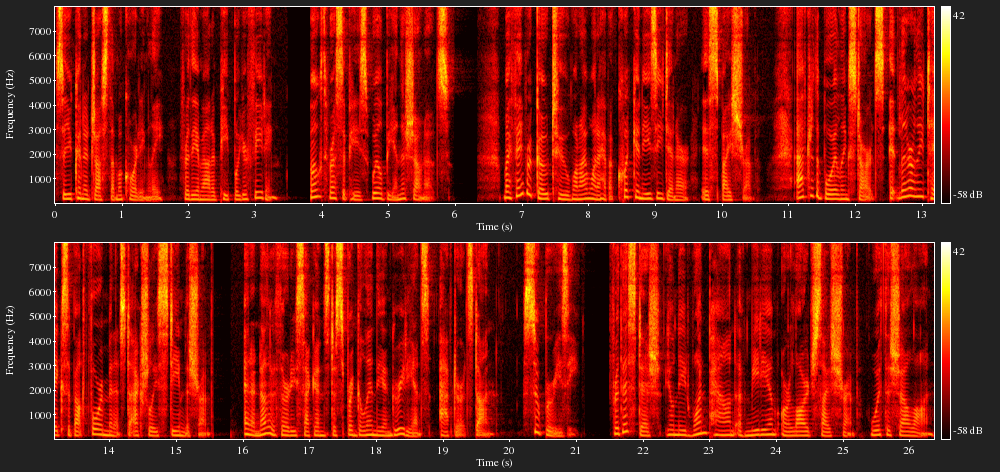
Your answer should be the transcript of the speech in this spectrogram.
so you can adjust them accordingly for the amount of people you're feeding. Both recipes will be in the show notes. My favorite go to when I want to have a quick and easy dinner is spiced shrimp. After the boiling starts, it literally takes about four minutes to actually steam the shrimp, and another 30 seconds to sprinkle in the ingredients after it's done. Super easy. For this dish, you'll need one pound of medium or large sized shrimp with the shell on.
